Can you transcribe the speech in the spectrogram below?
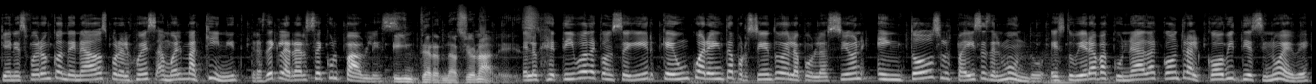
quienes fueron condenados por el juez Samuel McKinney tras declararse culpables. Internacionales. El objetivo de conseguir que un 40% de la población en todos los países del mundo estuviera vacunada contra el COVID-19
